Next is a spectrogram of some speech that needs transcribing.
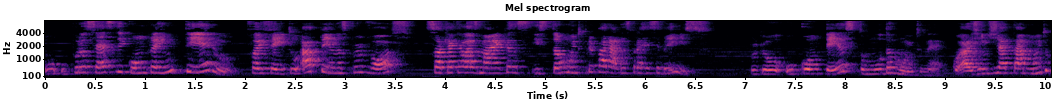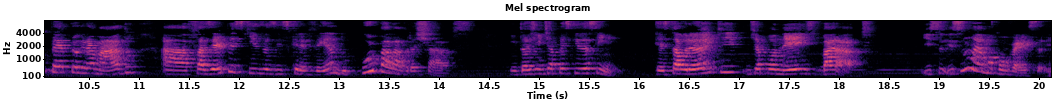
o, processo de compra inteiro foi feito apenas por voz, só que aquelas marcas estão muito preparadas para receber isso. Porque o, o, contexto muda muito, né? A gente já está muito pré-programado a fazer pesquisas escrevendo por palavras-chave. Então a gente já pesquisa assim: restaurante japonês barato. Isso, isso não é uma conversa.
